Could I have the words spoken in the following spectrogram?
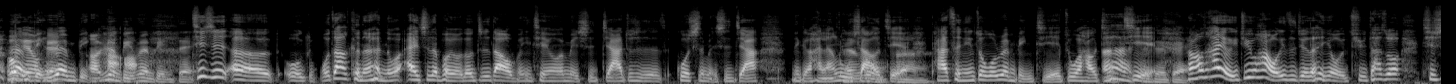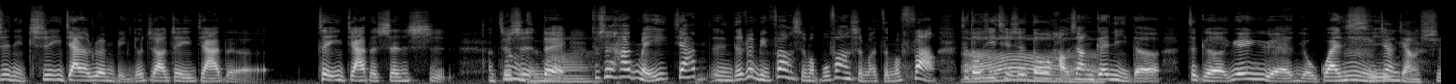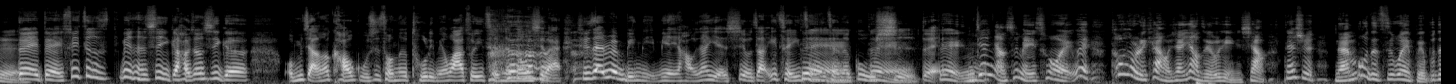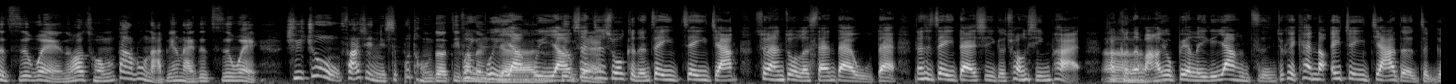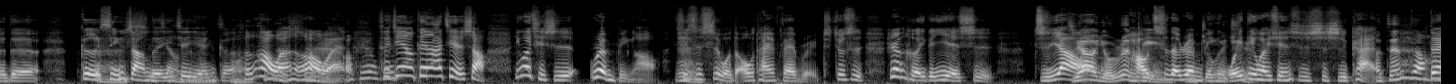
润饼，润饼啊，润饼，润饼。对，其实呃，我我知道，可能很多爱吃的朋友都知道，我们以前有位美食家，就是过世美食家那个韩良露小姐，她曾经做过润饼节，做过好几届。对对。然后她有一句话，我一直觉得很有趣。她说：“其实你吃一家的润饼，就知道这一家的这一家的身世。”就是对，就是他每一家你的润饼放什么，不放什么，怎么放，这东西其实都好像跟你的这个渊源有关系。嗯，这样讲是，对对，所以这个变成是一个好像是一个。我们讲到考古是从那个土里面挖出一层层东西来，其实，在润饼里面好像也是有这样一层一层一层的故事。对，对你这样讲是没错哎，因为偷偷的看好像样子有点像，但是南部的滋味、北部的滋味，然后从大陆哪边来的滋味，其实就发现你是不同的地方的人，不一样，不一样。甚至说，可能这一这一家虽然做了三代五代，但是这一代是一个创新派，它可能马上又变了一个样子，你就可以看到，哎，这一家的整个的。个性上的一些严格，很好玩，很好玩。所以今天要跟大家介绍，因为其实润饼啊，其实是我的 old time favorite，就是任何一个夜市，只要只要有好吃的润饼，我一定会先试试试看。真的？对。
